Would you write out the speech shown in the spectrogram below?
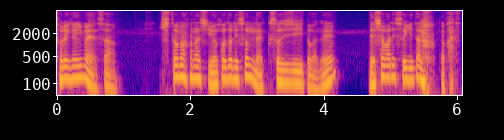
それが今やさ、人の話横取りすんなよ、クソじじいとかね、出しゃばりすぎだろとかさ、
